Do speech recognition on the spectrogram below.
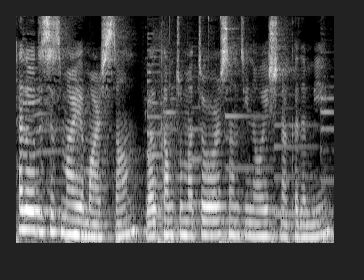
Hello, this is Maria Marston. Welcome to Metaverse and Innovation Academy.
